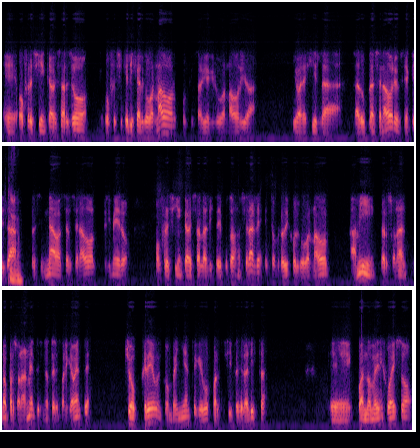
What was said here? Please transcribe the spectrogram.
Eh, ofrecí encabezar yo, ofrecí que elija el gobernador, porque sabía que el gobernador iba, iba a elegir la, la dupla de senadores, o sea que ya Claro. resignaba a ser senador. Primero, ofrecí encabezar la lista de diputados nacionales, esto me lo dijo el gobernador a mí personal, no personalmente, sino telefónicamente. Yo creo inconveniente que vos participes de la lista. Eh, cuando me dijo eso,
